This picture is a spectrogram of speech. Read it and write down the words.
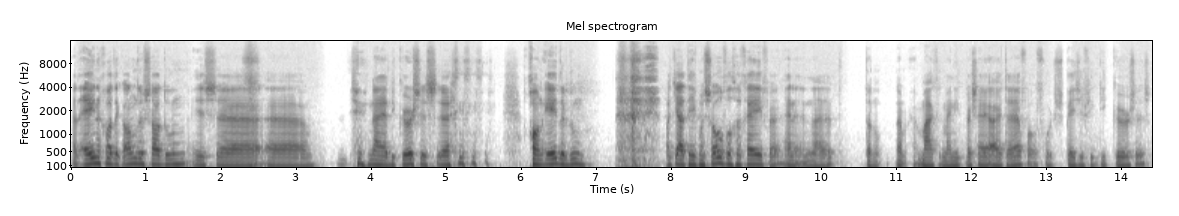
Het enige wat ik anders zou doen is, nou ja, die cursus gewoon eerder doen. Want ja, het heeft me zoveel gegeven. En, en nou, dan, maakt het mij niet per se uit hè, voor, voor specifiek die cursus.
